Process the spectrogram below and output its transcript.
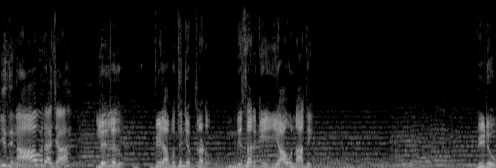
ఇది నా ఆవు రాజా. లేదు లేదు. వీడు అబద్ధం చెప్తున్నాడు. నిజానికి ఈ ఆవు నాది. వీడు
